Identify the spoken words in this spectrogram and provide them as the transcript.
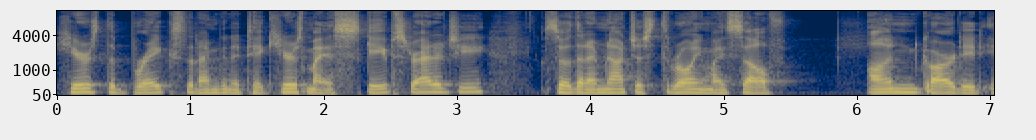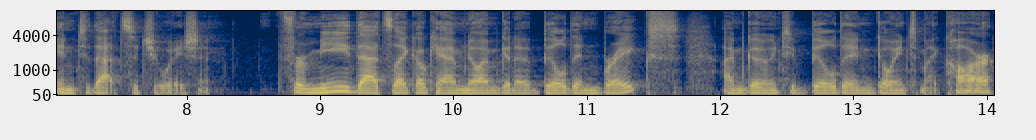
Here's the breaks that I'm going to take. Here's my escape strategy so that I'm not just throwing myself unguarded into that situation. For me, that's like, okay, I know I'm going to build in breaks. I'm going to build in going to my car.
